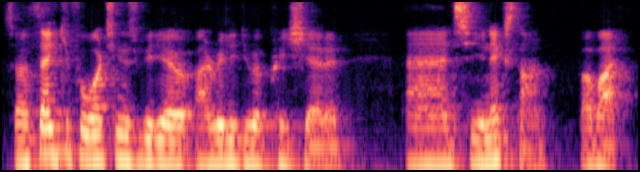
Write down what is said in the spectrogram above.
So thank you for watching this video. I really do appreciate it and see you next time. Bye bye.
